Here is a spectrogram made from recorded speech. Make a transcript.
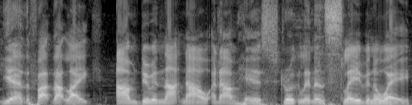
yeah the fact that like i'm doing that now and i'm here struggling and slaving away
